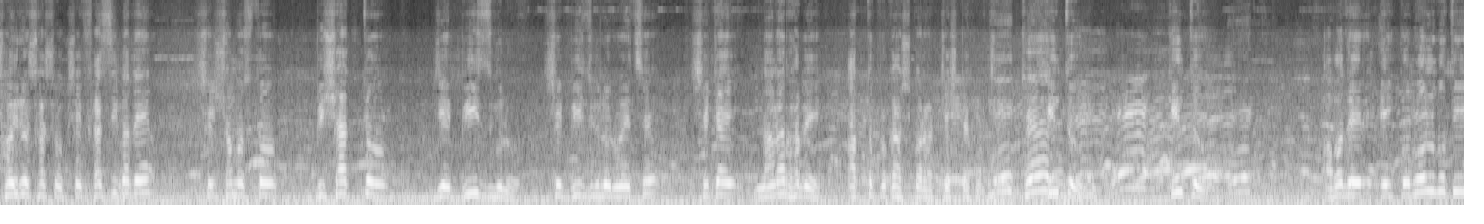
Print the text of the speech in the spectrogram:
স্বৈরশাসক, সেই ফ্যাসিবাদের সেই সমস্ত বিষাক্ত যে বীজগুলো, সেই বীজগুলো রয়েছে, সেটাই নানাভাবে আত্মপ্রকাশ করার চেষ্টা করছে। কিন্তু কিন্তু আমাদের এই কোমলমতি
